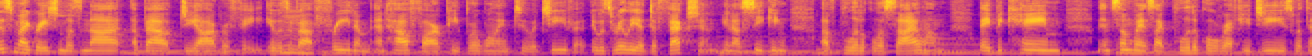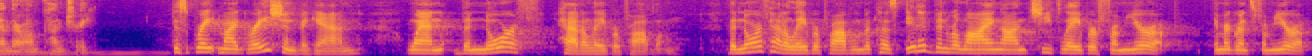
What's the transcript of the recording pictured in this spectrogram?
this migration was not about geography, it was mm. about freedom and how far people are willing to achieve it. It was really a defection, you know, seeking of political asylum. They became, in some ways, like political refugees within their own country. This great migration began when the North had a labor problem. The North had a labor problem because it had been relying on cheap labor from Europe, immigrants from Europe,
